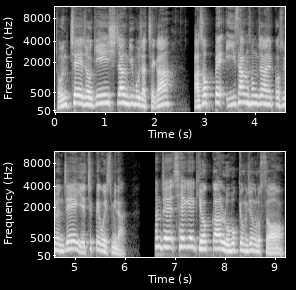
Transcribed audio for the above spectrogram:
전체적인 시장 규모 자체가 5배 이상 성장할 것으로 현재 예측되고 있습니다. 현재 세계 기업 간 로봇 경쟁으로서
